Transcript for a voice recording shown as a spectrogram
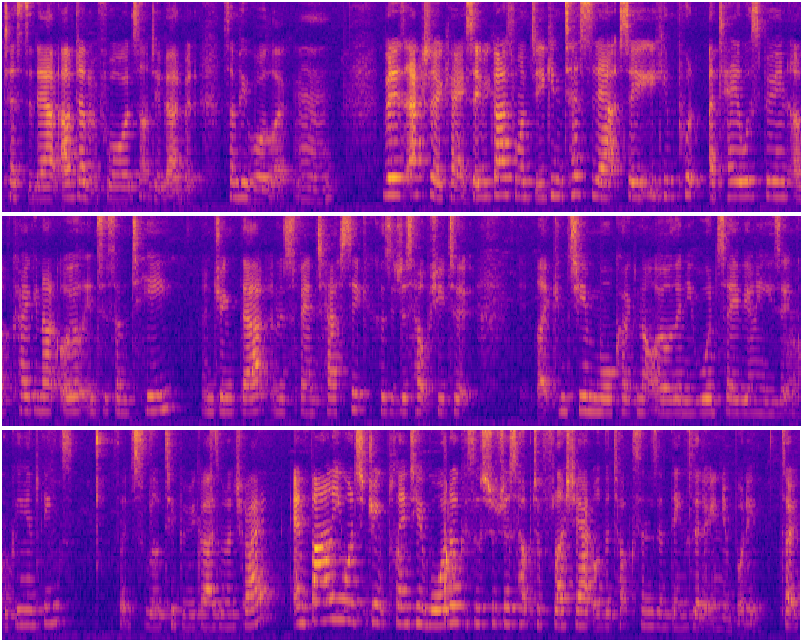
test it out I've done it before it's not too bad but some people are like mm. but it's actually okay so if you guys want to you can test it out so you can put a tablespoon of coconut oil into some tea and drink that and it's fantastic because it just helps you to like consume more coconut oil than you would say if you only use it in cooking and things so just a little tip if you guys want to try it. And finally you want to drink plenty of water because this will just help to flush out all the toxins and things that are in your body. So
